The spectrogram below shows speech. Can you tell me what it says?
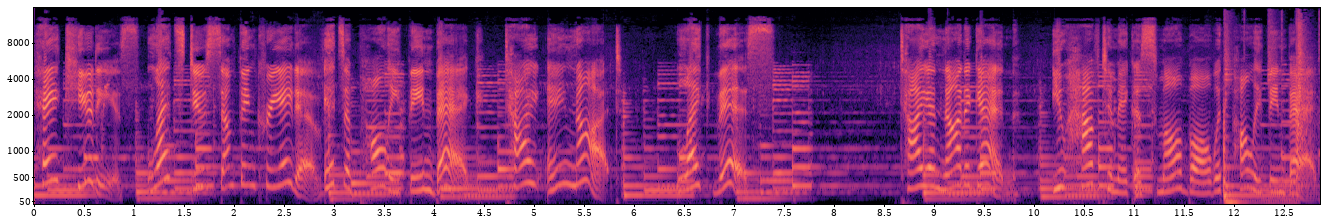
Hey cuties, let's do something creative. It's a polythene bag. Tie a knot. Like this. Tie a knot again. You have to make a small ball with polythene bag.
